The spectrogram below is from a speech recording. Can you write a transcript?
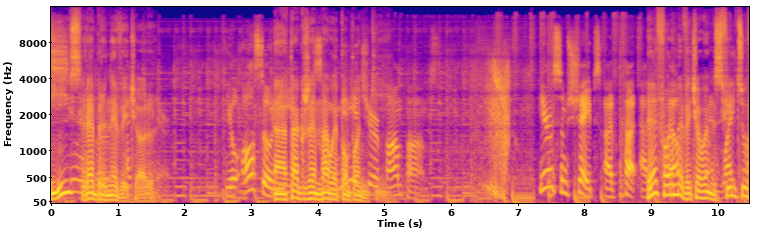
i srebrny wycior. A także małe pomponiki. Te formy wyciąłem z filców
